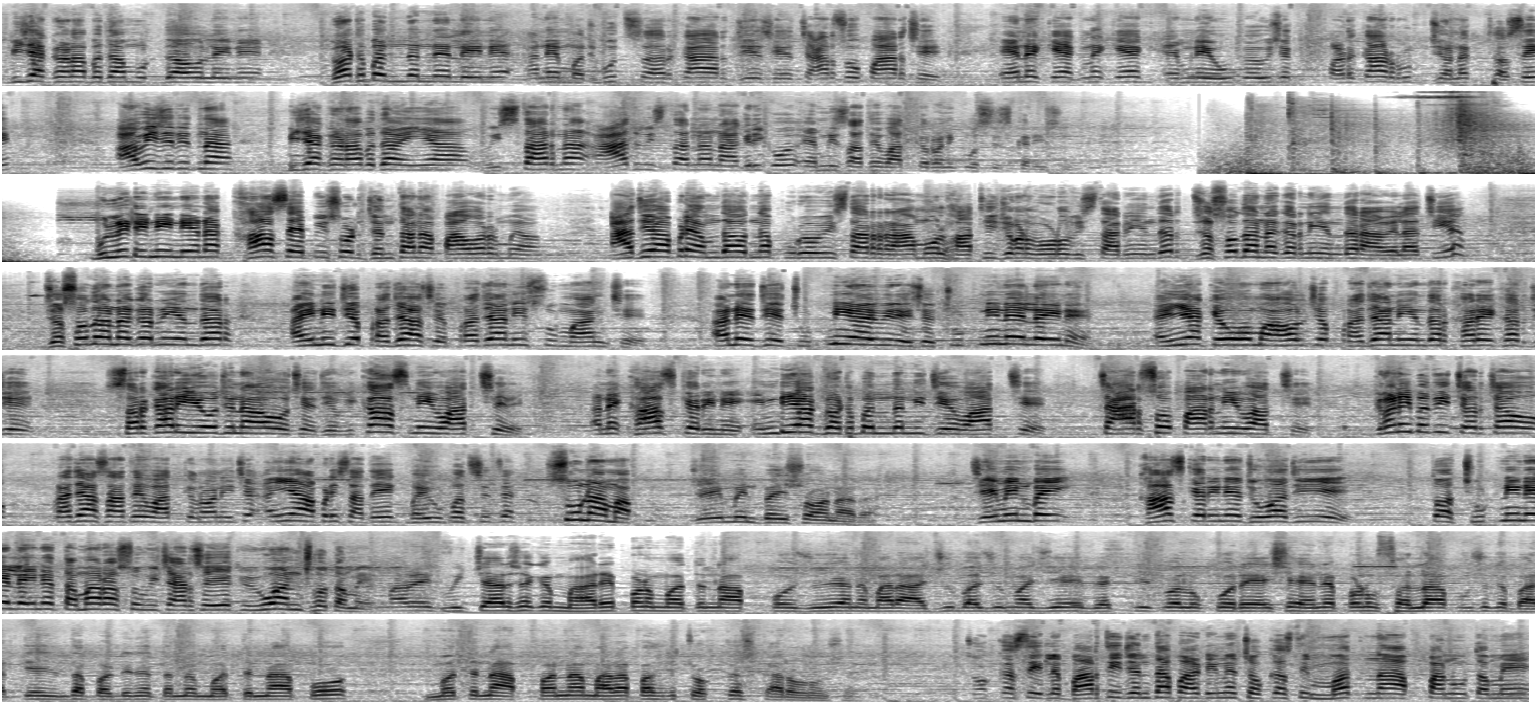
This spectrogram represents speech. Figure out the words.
બીજા ઘણા બધા મુદ્દાઓ લઈને ગઠબંધનને લઈને અને મજબૂત સરકાર જે છે ચારસો પાર છે, એને ક્યાંક ને ક્યાંક એમને એવું કહ્યું છે કે પડકારરૂપજનક થશે. આવી જ રીતના બીજા ઘણા બધા અહીંયા વિસ્તારના આ જ વિસ્તારના નાગરિકો એમની સાથે વાત કરવાની કોશિશ કરીશું. બુલેટિન ઇન્ડિયાના ખાસ એપિસોડ જનતાના પાવરમાં. આજે આપણે અમદાવાદના પૂર્વ વિસ્તાર, રામોલ હાથીજણ વડો વિસ્તારની અંદર જસોદાનગરની અંદર આવેલા છીએ. જસોદાનગરની અંદર અહીંની જે પ્રજા છે, પ્રજાની શું માંગ છે? અને જે ચૂંટણી આવી રહી છે, ચૂંટણીને લઈને અહીંયા કેવો માહોલ છે? પ્રજાની અંદર ખરેખર જે સરકારી યોજનાઓ છે જે વિકાસની વાત છે અને ખાસ કરીને ઇન્ડિયા ગઠબંધનની જે વાત છે ચારસો પારની વાત છે ઘણી બધી ચર્ચાઓ પ્રજા સાથે વાત કરવાની છે. અહીંયા આપણી સાથે એક ભાઈ ઉપસ્થિત છે. શું નામ આપનું? જયમીનભાઈ સોનારા. જયમીનભાઈ ખાસ કરીને જોવા જઈએ તો ચૂંટણીને લઈને તમારા શું વિચાર છે? એક યુવાન છો તમે. મારો એક વિચાર છે કે મારે પણ મત ના આપવો જોઈએ અને મારા આજુબાજુમાં જે વ્યક્તિત્વ લોકો રહે છે એને પણ હું સલાહ આપું છું કે ભારતીય જનતા પાર્ટીને તમે મત ના આપો. મત ના આપવાના મારા પાસે ચોક્કસ કારણો છે. ચોક્કસથી એટલે ભારતીય જનતા પાર્ટીને ચોક્કસથી મત ના આપવાનું તમે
